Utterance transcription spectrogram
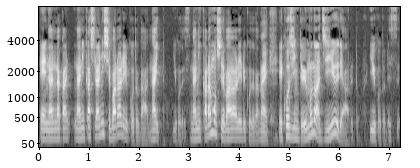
えー、何らか、何かしらに縛られることがないということです。何からも縛られることがない。えー、個人というものは自由であるということです。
